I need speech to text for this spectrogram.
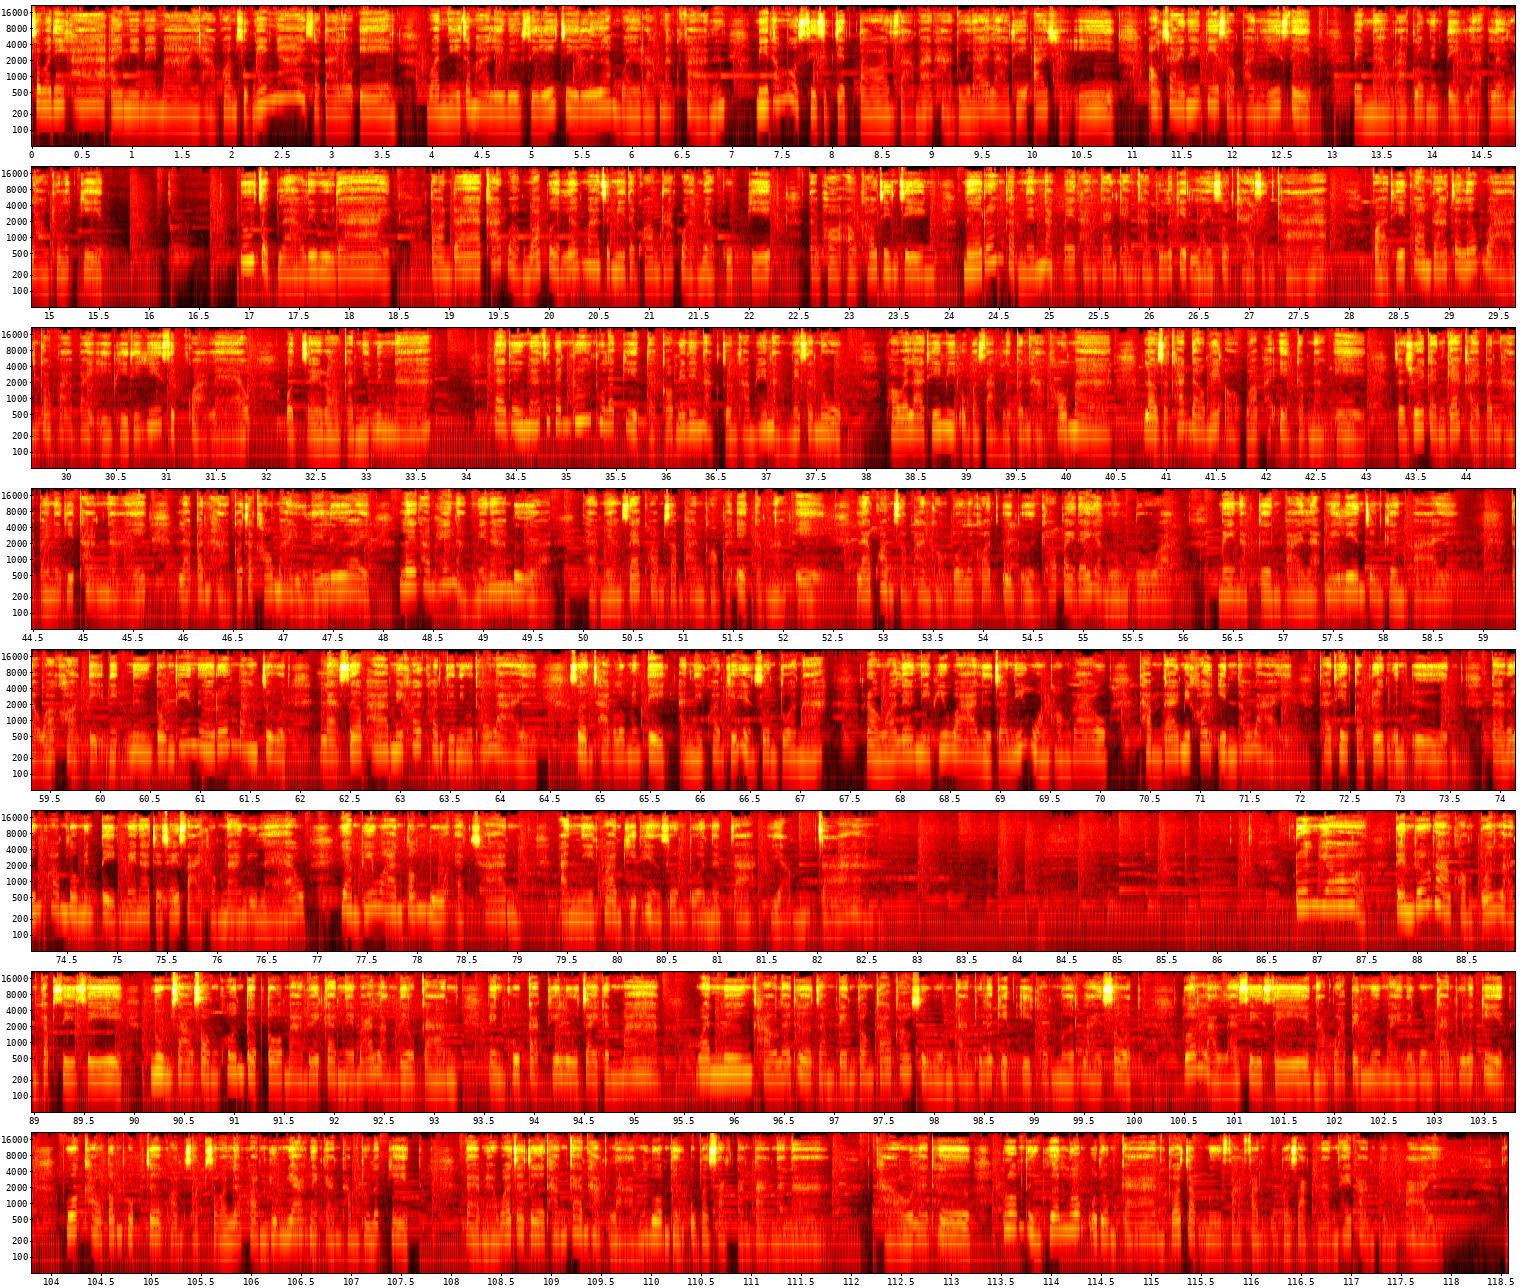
สวัสดีค่ะ ไอมีใหม่ๆหาความสุขง่ายๆ สไตล์เราเอง วันนี้จะมารีวิวซีรีส์จีนเรื่องไวรักนักฝัน มีทั้งหมด 47 ตอน สามารถหาดูได้แล้วที่ไอฉีอีออกฉายในปี 2020 เป็นแนวรักโรแมนติกและเรื่องราวธุรกิจ ดูจบแล้วรีวิวได้ ตอนแรกคาดหวังว่าเปิดเรื่องมาจะมีแต่ความรักหวานแหววกุ๊กกิ๊ก แต่พอเอาเข้าจริง ๆ เนื้อเรื่องกลับเน้นหนักไปทางการแข่งขันธุรกิจไลฟ์สดขายสินค้า กว่าที่ความรักจะเลิกหวานก็ปาไป EP ที่ 20 กว่าแล้ว อดใจรอกันนิดนึงนะ แต่ถึงแม้จะเป็นเรื่องธุรกิจแต่ก็ไม่ได้หนักจนทำให้หนังไม่สนุก เพราะเวลาที่มีอุปสรรคหรือปัญหาเข้ามา เราจะคาดเดาไม่ออกว่าพระเอกกับนางเอก จะช่วยกันแก้ไขปัญหาไปในทิศทางไหน และปัญหาก็จะเข้ามาอยู่เรื่อยๆ เลยทำให้หนังไม่น่าเบื่อ แถมยังแทรกความสัมพันธ์ของพระเอกกับนางเอก และความสัมพันธ์ของตัวละครอื่นๆ เข้าไปได้อย่างลงตัว ไม่หนักเกินไปและไม่เลี่ยนจนเกินไป แต่ว่าขอตินิดนึงตรงที่เนื้อเรื่องบางจุด และเสื้อผ้าไม่ค่อยคอนติเนียเท่าไหร่ ส่วนฉากโรแมนติก อันนี้ความคิดเห็นส่วนตัวนะ เราว่าเรื่องนี้พี่วาหรือจอนนี่ห่วงของเราทำได้ไม่ค่อยอินเท่าไหร่ ถ้าเทียบกับเรื่องอื่นๆ แต่เรื่องความโรแมนติกไม่น่าจะใช่สายของนางอยู่แล้ว อย่างพี่วานต้องบูแอคชั่น อันนี้ความคิดเห็นส่วนตัวนะจ๊ะ ย้ำจ้าเรื่องย่อ เป็นเรื่องราวของต้วนหลานกับซีซี หนุ่มสาวสองคนเติบโตมาด้วยกันในบ้านหลังเดียวกัน เป็นคู่กัดที่รู้ใจกันมาก วันหนึ่งเขาและเธอจำเป็นต้องก้าวเข้าสู่วงการธุรกิจอีคอมเมิร์ซไลฟ์สดต้วนหลานและซีซีนับว่าเป็นมือใหม่ในวงการธุรกิจ พวกเขาต้องพบเจอความซับซ้อนและความยุ่งยากในการทำธุรกิจ แต่แม้ว่าจะเจอทั้งการหักหลังรวมถึงอุปสรรคต่างๆ นานา เขาและเธอรวมถึงเพื่อนร่วมอุดมการก็จับมือฝ่าฟันอุปสรรคนั้นให้ผ่านพ้นไป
